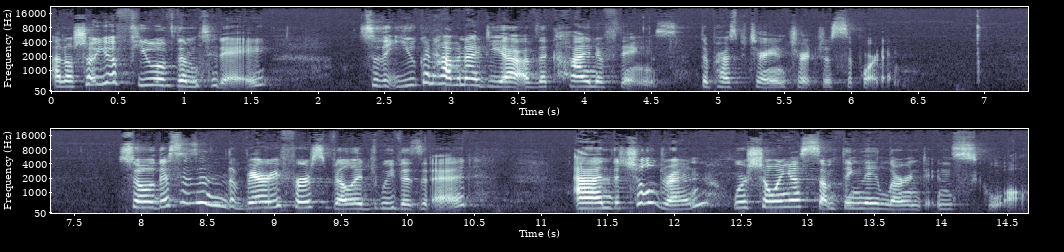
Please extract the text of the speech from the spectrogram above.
and I'll show you a few of them today so that you can have an idea of the kind of things the Presbyterian Church is supporting. So this is in the very first village we visited, and the children were showing us something they learned in school.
